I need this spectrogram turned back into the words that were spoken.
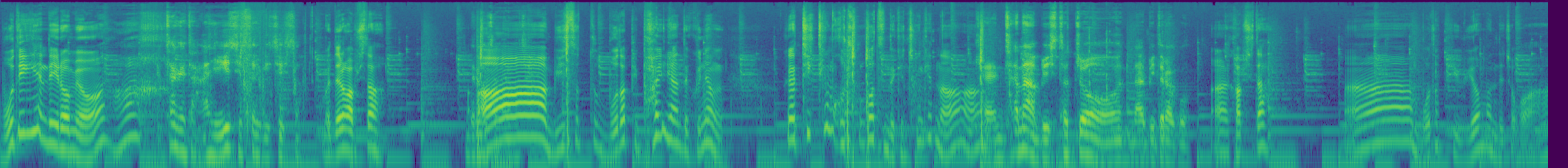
못 이기겠는데 이러면 아 괜찮아 괜찮아. 이길 수 있어 이길 수 있어. 뭐 내려갑시다 내려가자, 아 미스터 뚜 모다피 파이리한테 그냥 그냥 틱틱 먹고 죽을 것 같은데 괜찮겠나 괜찮아 미스터 존나 믿으라고. 아 갑시다 아 모다피 위험한데 저거 아.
